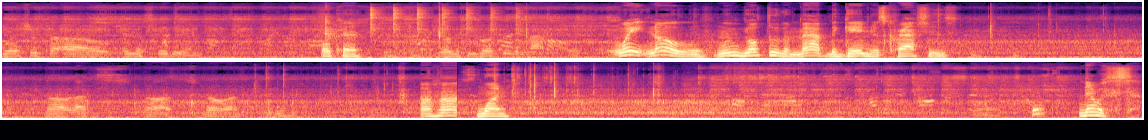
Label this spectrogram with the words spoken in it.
glitch with the uh in the stadium. okay. Where we can go through the map. Wait, no. When we go through the map, the game just crashes. No, that's no, that's no. That's, Uh huh. One. There was.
